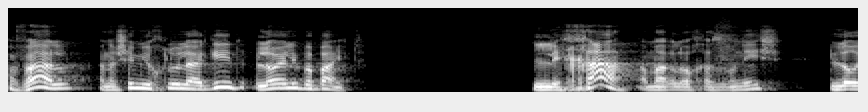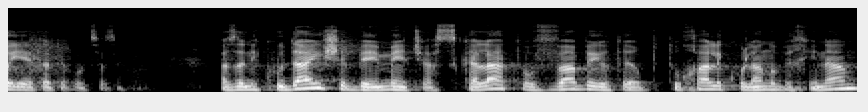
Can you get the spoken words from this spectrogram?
אבל אנשים יוכלו להגיד, לא היה לי בבית. לך, אמר לו החזון איש, לא יהיה את התירוץ הזה. אז הנקודה היא שבאמת, שההשכלה הטובה ביותר פתוחה לכולנו בחינם,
